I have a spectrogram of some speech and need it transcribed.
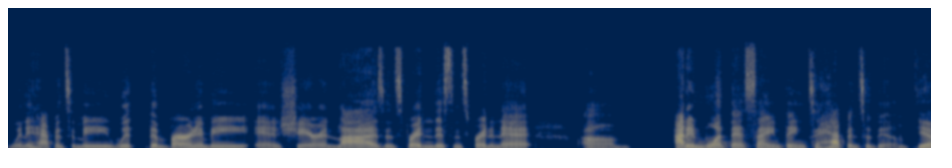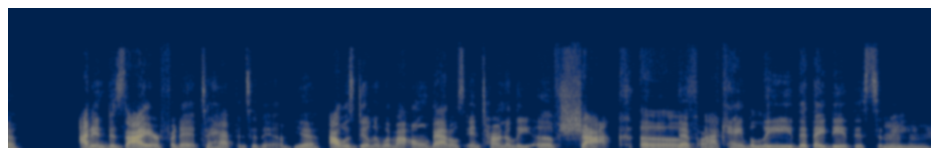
when it happened to me with them burning me and sharing lies and spreading this and spreading that um i didn't want that same thing to happen to them yeah I didn't desire for that to happen to them. Yeah. I was dealing with my own battles internally of shock of That part. I can't believe that they did this to me. Mhm.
